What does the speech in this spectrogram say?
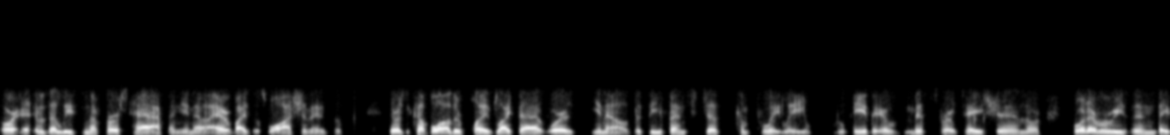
or it was at least in the first half. And you know, everybody's just watching it. Just, there was a couple other plays like that where you know the defense just completely either missed rotation or for whatever reason they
